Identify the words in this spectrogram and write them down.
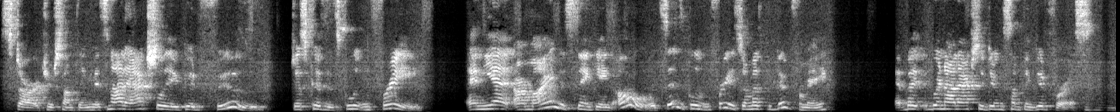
starch or something that's not actually a good food just because it's gluten free. And yet our mind is thinking, oh, it says gluten free, so it must be good for me. But we're not actually doing something good for us. Mm-hmm.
